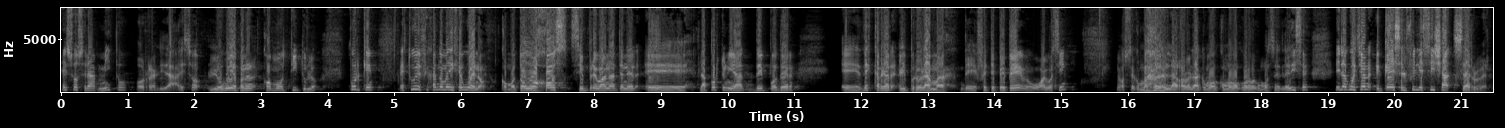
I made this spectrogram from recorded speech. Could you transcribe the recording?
¿Eso será mito o realidad? Eso lo voy a poner como título, porque estuve fijándome y dije, bueno, como todo host, siempre van a tener eh, la oportunidad de poder eh, descargar el programa de FTPP o algo así. No sé cómo la verdad, cómo, cómo me acuerdo cómo se le dice. Y la cuestión que es el Filecilla Server.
